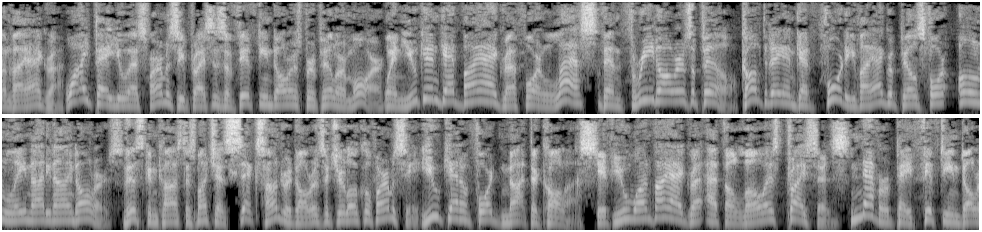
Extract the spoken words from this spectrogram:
on Viagra. Why pay U.S. pharmacy prices of $15 per pill or more when you can get Viagra for less than $3 a pill? Call today and get 40 Viagra pills for only $99. This can cost as much as $600 at your local pharmacy. You can't afford not to call us. If you want Viagra at the lowest prices, never pay $15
